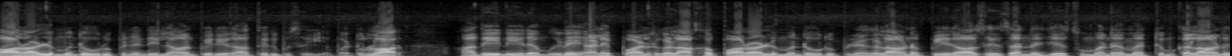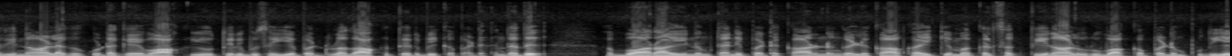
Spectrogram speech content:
பாராளுமன்ற உறுப்பினர் டிலான் பெரேரா தெரிவு செய்யப்பட்டுள்ளார். அதே நேரம் இணை அழைப்பாளர்களாக பாராளுமன்ற உறுப்பினர்களான பேராசிரியர் சன்னஜ சுமன மற்றும் கலாநிதி நாளக குடகே ஆகியோர் தெரிவு செய்யப்பட்டுள்ளதாக தெரிவிக்கப்படுகின்றது. எவ்வாறாயினும் தனிப்பட்ட காரணங்களுக்காக ஐக்கிய மக்கள் சக்தியினால் உருவாக்கப்படும் புதிய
